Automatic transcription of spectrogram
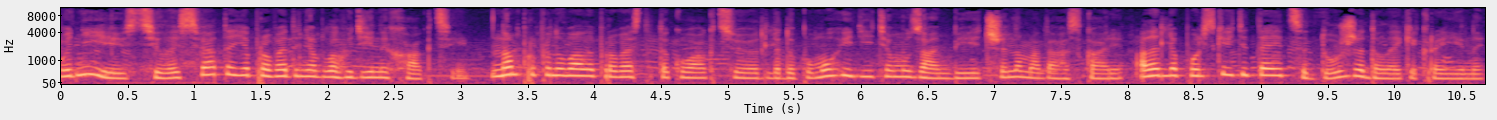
Однією з цілей свята є проведення благодійних акцій. Нам пропонували провести таку акцію для допомоги дітям у Замбії чи на Мадагаскарі. Але для польських дітей це дуже далекі країни,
